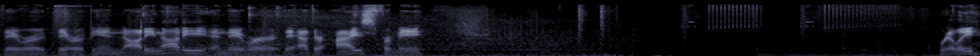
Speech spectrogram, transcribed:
they were they were being naughty naughty and they were they had their eyes for me. Really?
